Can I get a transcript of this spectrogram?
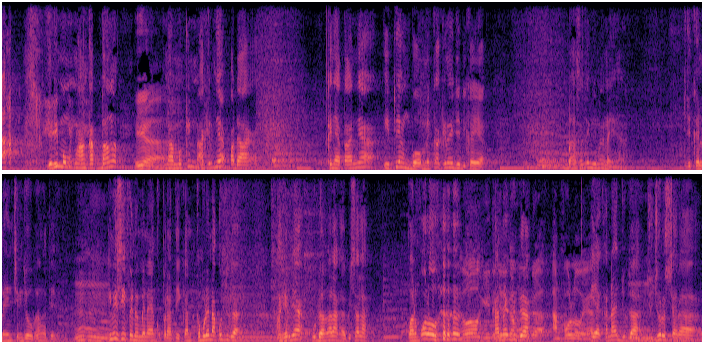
Jadi mengangkat banget. Iya. Nah mungkin akhirnya pada kenyataannya itu yang bawa mereka akhirnya jadi kayak bahasanya gimana ya? Jadi kayak lenceng jauh banget ya. Mm-mm. Ini sih fenomena yang aku perhatikan. Kemudian aku juga akhirnya udah nggak lah nggak bisa lah Ku unfollow Oh gitu. karena Jadi juga udah unfollow ya. Iya karena juga jujur secara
